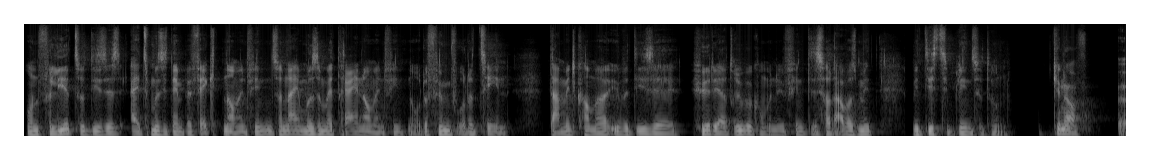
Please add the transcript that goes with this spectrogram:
und verliert so dieses, ah, jetzt muss ich den perfekten Namen finden, so nein, ich muss einmal drei Namen finden oder fünf oder zehn. Damit kann man über diese Hürde auch drüber kommen. Ich finde, das hat auch was mit, mit Disziplin zu tun. Genau. Äh,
